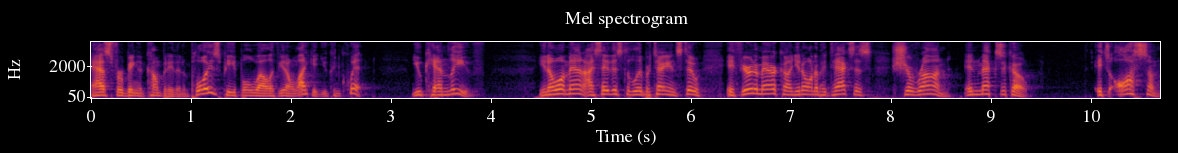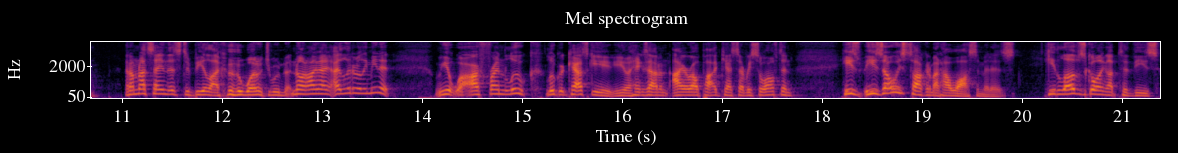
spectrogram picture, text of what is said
As for being a company that employs people, well, if you don't like it, you can quit. You can leave. You know what, man? I say this to the libertarians too. If you're in America and you don't want to pay taxes, Cherán in Mexico. It's awesome. And I'm not saying this to be like, why don't you move? No, I, I literally mean it. Our friend Luke, Luke Rudkowski, you know, hangs out on IRL podcasts every so often. He's, he's always talking about how awesome it is. He loves going up to these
